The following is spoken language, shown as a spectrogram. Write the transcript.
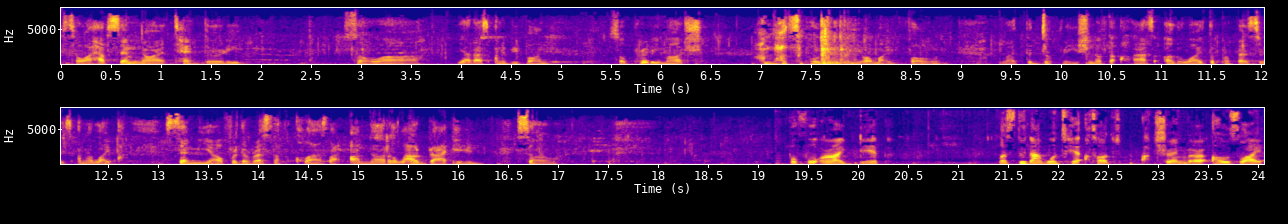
So I have seminar at 10.30, so uh, yeah, that's gonna be fun. So pretty much, I'm not supposed to be on my phone like the duration of the class, otherwise the professor's gonna like send me out for the rest of the class. Like, I'm not allowed back in. So, before I dip, let's do that one TikTok trend where I was like,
